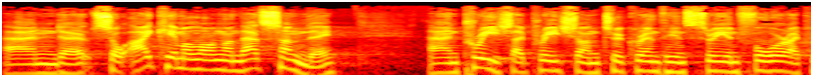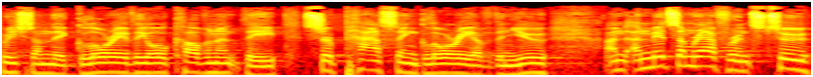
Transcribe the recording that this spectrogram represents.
and uh, so I came along on that Sunday and preached. I preached on 2 Corinthians 3 and 4. I preached on the glory of the Old Covenant, the surpassing glory of the New, and, and made some reference to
